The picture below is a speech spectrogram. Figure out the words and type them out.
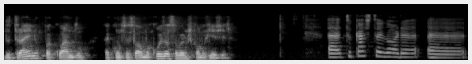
de treino para quando acontecesse alguma coisa sabemos como reagir. Uh, tocaste agora uh,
